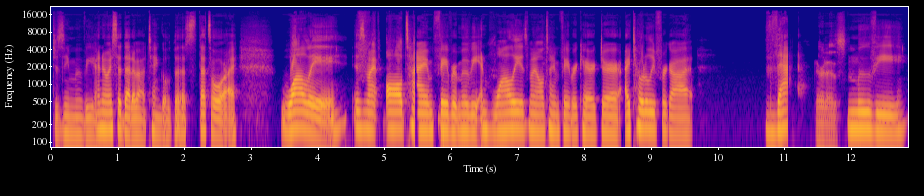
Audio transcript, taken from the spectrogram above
Disney movie. I know I said that about Tangled, but that's that's a lie. WALL-E is my all-time favorite movie and WALL-E is my all-time favorite character. I totally forgot that There it is. movie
